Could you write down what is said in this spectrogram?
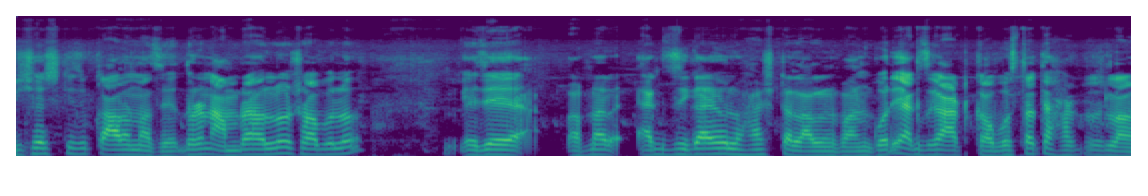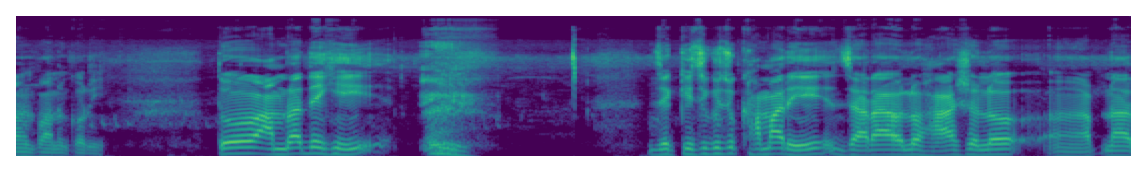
বিশেষ কিছু কারণ আছে। ধরেন আমরা হলো, সব হলো, এই যে আপনার এক জায়গায় হলো হাঁসটা লালন পালন করি, এক জায়গায় আটকা অবস্থাতে হাঁসটা লালন পালন করি। তো আমরা দেখি যে কিছু কিছু খামারি যারা হলো হাঁস হলো আপনার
